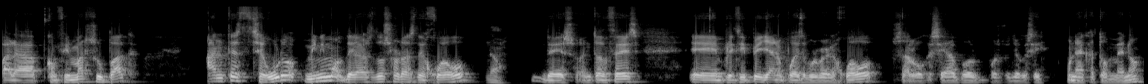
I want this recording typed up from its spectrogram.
para confirmar su pack antes, seguro, mínimo de las dos horas de juego No. de eso. Entonces, eh, en principio ya no puedes devolver el juego, salvo que sea por, pues yo que sé, una hecatombe, ¿no?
